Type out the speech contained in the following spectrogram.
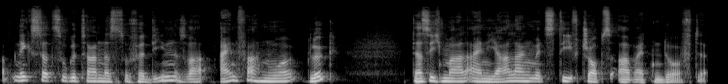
habe nichts dazu getan, das zu verdienen. Es war einfach nur Glück, dass ich mal ein Jahr lang mit Steve Jobs arbeiten durfte.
